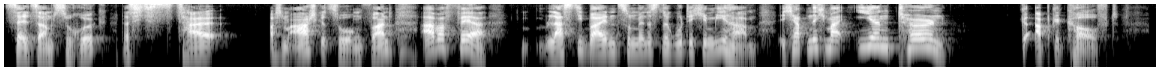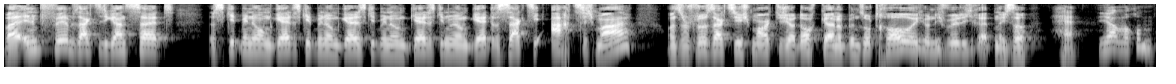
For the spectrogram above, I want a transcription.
seltsam zurück, dass ich das total aus dem Arsch gezogen fand. Aber fair, lass die beiden zumindest eine gute Chemie haben. Ich habe nicht mal ihren Turn abgekauft. Weil dem Film sagt sie die ganze Zeit, es geht mir nur um Geld, es geht mir nur um Geld, es geht mir nur um Geld, es geht mir nur um Geld. Das sagt sie 80 Mal. Und zum Schluss sagt sie, ich mag dich ja doch gerne, bin so traurig und ich will dich retten. Ich so, hä? Ja, warum?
